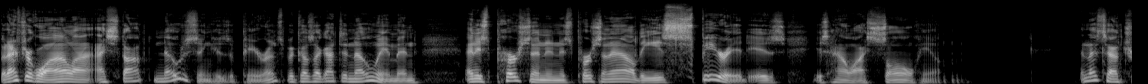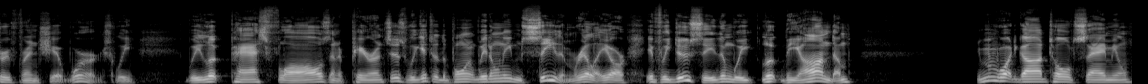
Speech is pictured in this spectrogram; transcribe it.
But after a while, I, I stopped noticing his appearance because I got to know him and and his person and his personality, his spirit is is how I saw him. And that's how true friendship works. We we look past flaws and appearances. We get to the point we don't even see them really, or if we do see them, we look beyond them. You Remember what God told Samuel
